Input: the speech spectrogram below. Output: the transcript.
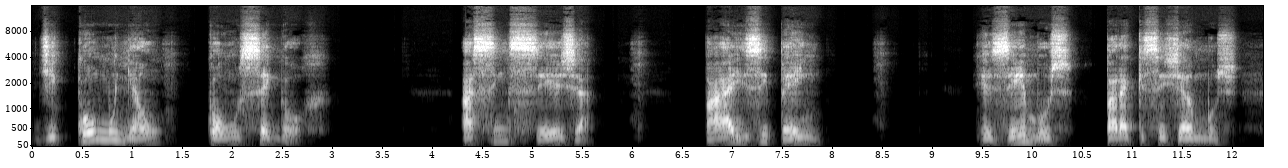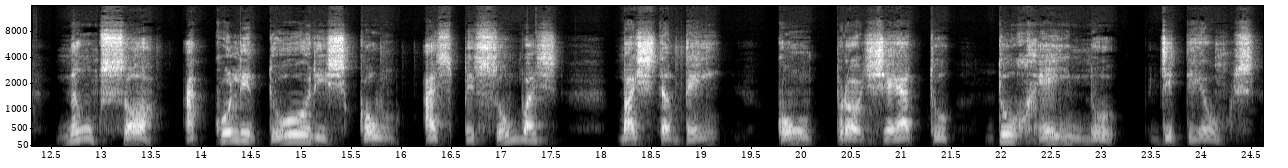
de comunhão com o Senhor. Assim seja, paz e bem. Rezemos para que sejamos não só acolhedores com as pessoas, mas também com o projeto do reino de Deus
